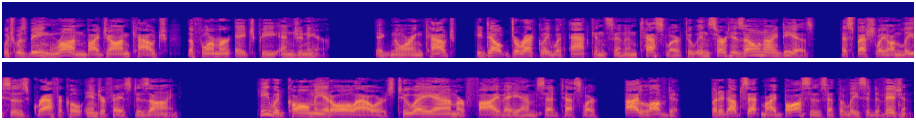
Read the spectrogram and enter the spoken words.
which was being run by John Couch, the former HP engineer. Ignoring Couch, he dealt directly with Atkinson and Tesler to insert his own ideas especially on Lisa's graphical interface design. He would call me at all hours, 2 a.m. or 5 a.m., said Tesler. I loved it, but it upset my bosses at the Lisa division.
